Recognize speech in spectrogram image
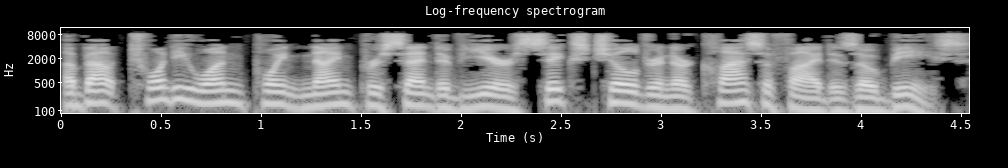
About 21.9% of Year 6 children are classified as obese.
